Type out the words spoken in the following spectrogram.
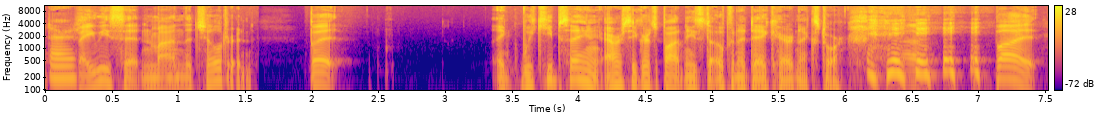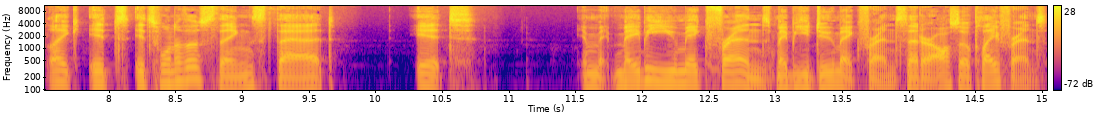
to babysit and mind the children. But like we keep saying our secret spot needs to open a daycare next door. But like it's it's one of those things that it, it maybe you make friends maybe you do make friends that are also play friends.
